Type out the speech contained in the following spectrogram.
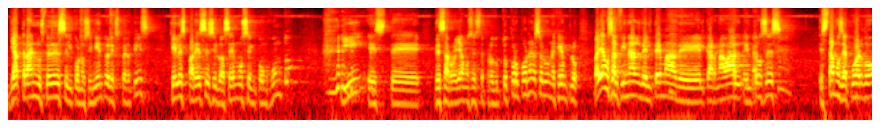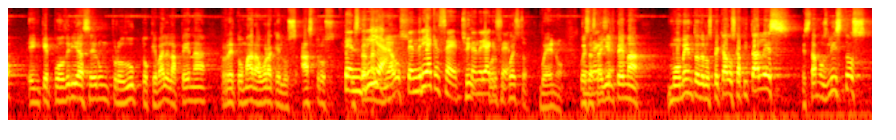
Ya traen ustedes el conocimiento, el expertise. ¿Qué les parece si lo hacemos en conjunto? Y este, desarrollamos este producto. Por ponérselo un ejemplo, vayamos al final del tema del carnaval. Entonces, estamos de acuerdo en que podría ser un producto que vale la pena retomar ahora que los astros están alineados. tendría que ser, Sí, tendría por que ser. supuesto. Bueno, pues Tendría hasta ahí el tema. Momento de los pecados capitales. ¿Estamos listos?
